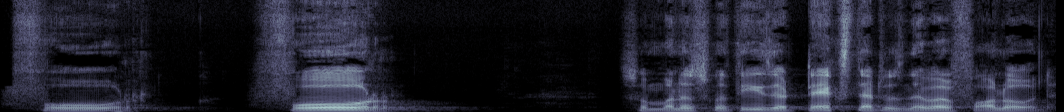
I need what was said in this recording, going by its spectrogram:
Four. Four. So Manusmriti is a text that was never followed.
